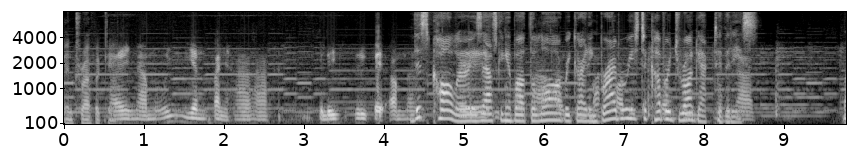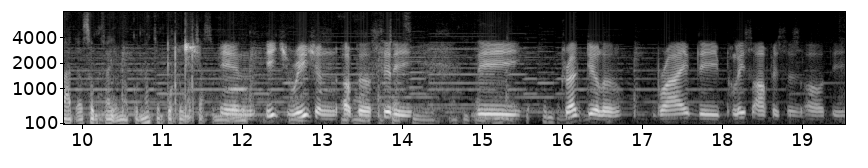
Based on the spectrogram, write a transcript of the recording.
and trafficking. This caller is asking about the law regarding briberies to cover drug activities. In each region of the city, the drug dealer bribe the police officers or the.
